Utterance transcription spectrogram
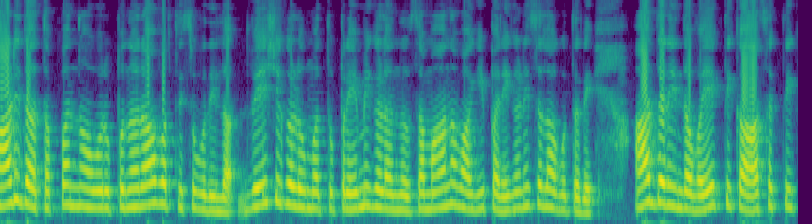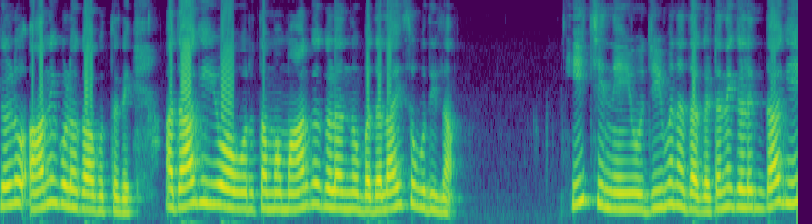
ಮಾಡಿದ ತಪ್ಪನ್ನು ಅವರು ಪುನರಾವರ್ತಿಸುವುದಿಲ್ಲ. ದ್ವೇಷಗಳು ಮತ್ತು ಪ್ರೇಮಿಗಳನ್ನು ಸಮಾನವಾಗಿ ಪರಿಗಣಿಸಲಾಗುತ್ತದೆ. ಆದ್ದರಿಂದ ವೈಯಕ್ತಿಕ ಆಸಕ್ತಿಗಳು ಹಾನಿಗೊಳಗಾಗುತ್ತದೆ. ಆದಾಗಿಯೂ ಅವರು ತಮ್ಮ ಮಾರ್ಗಗಳನ್ನು ಬದಲಾಯಿಸುವುದಿಲ್ಲ. ಈ ಚಿಹ್ನೆಯು ಜೀವನದ ಘಟನೆಗಳಿಂದಾಗಿ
